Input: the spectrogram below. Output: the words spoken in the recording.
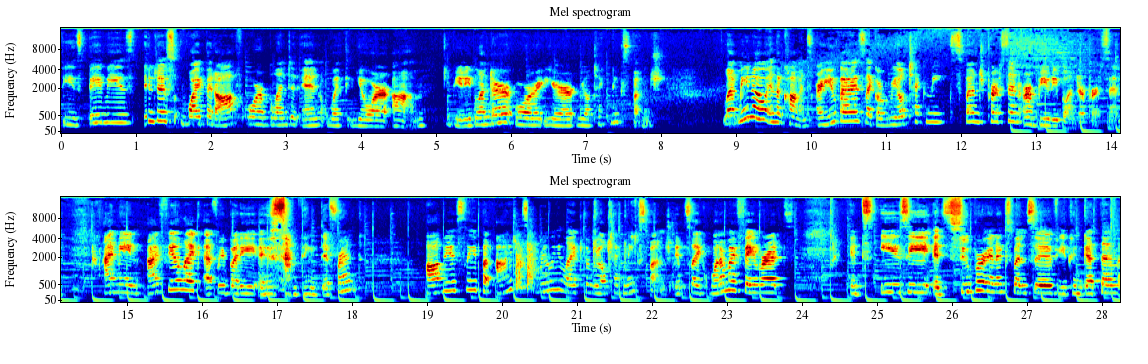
these babies. You can just wipe it off or blend it in with your um, beauty blender or your Real Technique sponge. Let me know in the comments, are you guys like a Real Technique sponge person or a beauty blender person? I mean, I feel like everybody is something different, obviously, but I just really like the Real Technique sponge. It's like one of my favorites. It's easy, it's super inexpensive. You can get them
